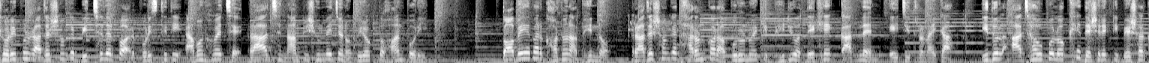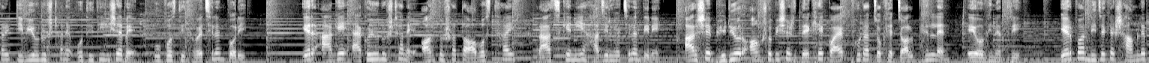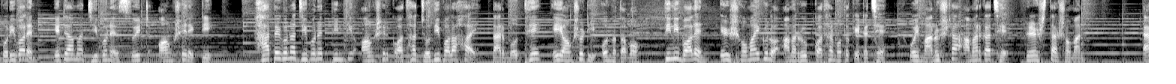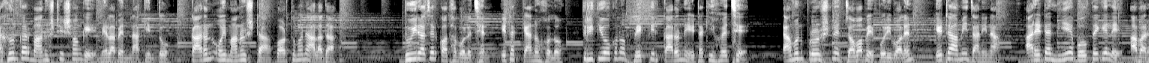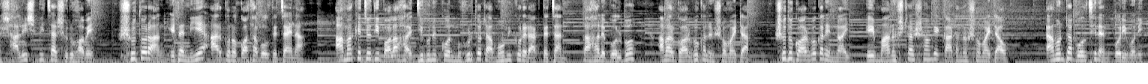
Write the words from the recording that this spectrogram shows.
শরীফুল রাজের সঙ্গে বিচ্ছেদের পর পরিস্থিতি এমন হয়েছে, রাজ নামটি শুনলেই যেন বিরক্ত হন পরি। তবে এবার ঘটনা ভিন্ন। রাজের সঙ্গে ধারণ করা পুরনো একটি ভিডিও দেখে কাঁদলেন এই চিত্রনায়িকা। ঈদুল আজহা উপলক্ষে দেশের একটি বেসরকারি টিভি অনুষ্ঠানে অতিথি হিসেবে উপস্থিত হয়েছিলেন পরি। এর আগে একই অনুষ্ঠানে অন্তঃসত্ত্বা অবস্থায় রাজকে নিয়ে হাজির হয়েছিলেন তিনি। আর সে ভিডিওর অংশবিশেষ দেখে কয়েক ফোঁটা চোখে জল ফেললেন এই অভিনেত্রী। এরপর নিজেকে সামলে পরি বলেন, এটা আমার জীবনের সুইট অংশের একটি। হাতে গোনা জীবনের তিনটি অংশের কথা যদি বলা হয়, তার মধ্যে এই অংশটি অন্যতম। তিনি বলেন, এই সময়গুলো আমার রূপকথার মতো কেটেছে। ওই মানুষটা আমার কাছে ফেরেশতার সমান। এখনকার মানুষটির সঙ্গে মেলাবেন না কিন্তু, কারণ ওই মানুষটা বর্তমানে আলাদা। দুই রাজের কথা বলেছেন, এটা কেন হলো? তৃতীয় কোনো ব্যক্তির কারণে এটা কি হয়েছে? এমন প্রশ্নের জবাবে পরি বলেন, এটা আমি জানি না। আর এটা নিয়ে বলতে গেলে আবার সালিশ বিচার শুরু হবে। সুতরাং এটা নিয়ে আর কোনো কথা বলতে চায় না। আমাকে যদি বলা হয় জীবনে কোন মুহূর্তটা মমি করে রাখতে চান, তাহলে বলব, আমার গর্ভকালীন সময়টা। শুধু গর্ভকালীন নয়, এই মানুষটার সঙ্গে কাটানোর সময়টাও। এমনটা বলছিলেন পরিমণি।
